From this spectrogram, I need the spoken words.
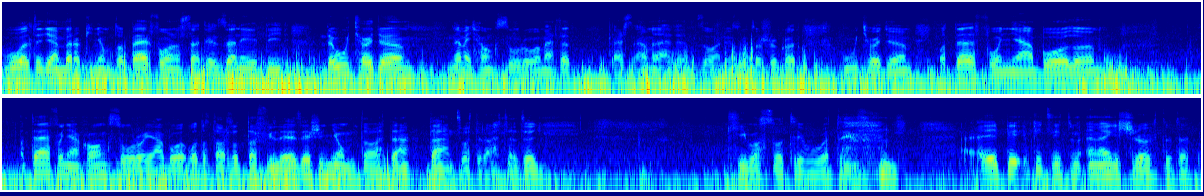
volt egy ember, aki nyomta a performance, tehát egy zenét így, de úgy, hogy nem egy hangszóróval, mert tehát persze nem lehetett zavarni az utasokat, úgy, hogy a telefonjából a telefonják hangszórójából oda tartotta a füléhez, és így nyomta a tá- táncot rá. Tehát, hogy kibaszott jó volt. Egy pi- picit meg is rögtötött,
